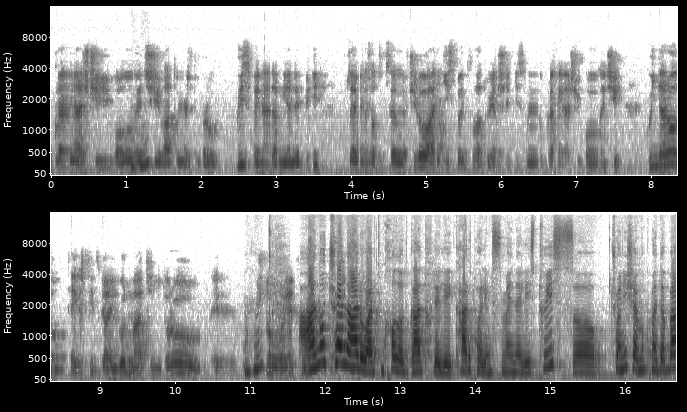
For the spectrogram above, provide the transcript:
უკრაინაში, პოლონეთში, ლატვიაში რო ვისმენ ადამიანები წერენ სოციალებში რომ აი გისმენთ ლატვიაში, გისმენთ უკრაინაში, პოლონეთში გვინდა რომ ტექსტიც გაიგონ მათ, იმიტომ რომ ისტორია ანუ ჩვენ არ ვართ მხოლოდ გათვლილი ქართველი მსმენელისთვის, ჩვენი შემოქმედება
